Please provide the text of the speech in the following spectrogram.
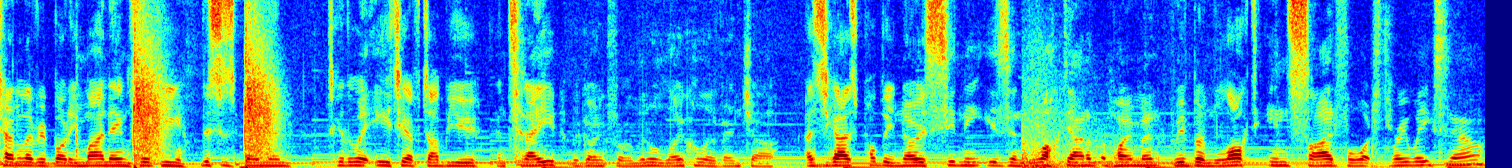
Channel, everybody. My name's Ricky. This is Brendan. Together we're ETFW, and today we're going for a little local adventure. As you guys probably know, Sydney is in lockdown at the moment. We've been locked inside for what, three weeks now?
